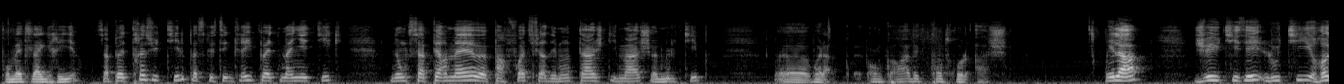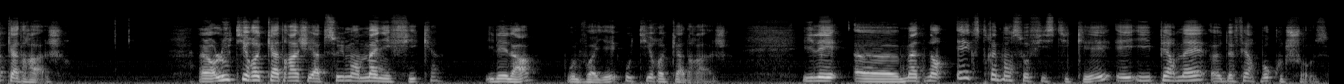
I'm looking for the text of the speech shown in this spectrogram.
pour mettre la grille. Ça peut être très utile parce que cette grille peut être magnétique. Donc, ça permet parfois de faire des montages d'images multiples. voilà, encore avec CTRL H. Et là, je vais utiliser l'outil recadrage. Alors l'outil recadrage est absolument magnifique. Il est là, vous le voyez, outil recadrage. Il est euh, maintenant extrêmement sophistiqué et il permet euh, de faire beaucoup de choses.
